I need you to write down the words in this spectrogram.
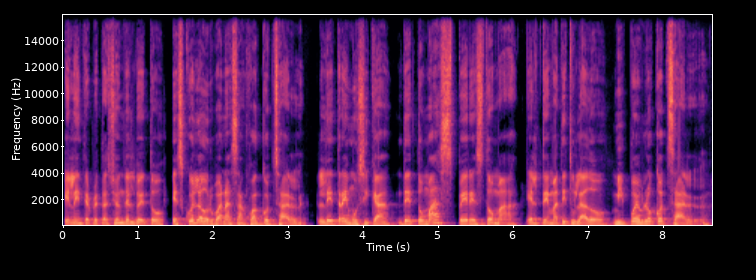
en la interpretación del dueto Escuela Urbana San Juan Cotzal, letra y música de Tomás Pérez Toma, el tema titulado Mi pueblo Cotzal.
